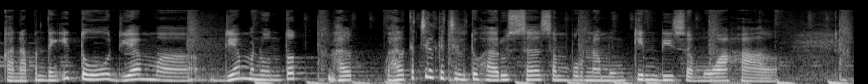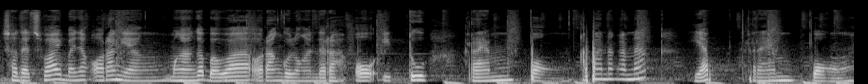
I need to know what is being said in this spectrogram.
Karena penting itu dia me, dia menuntut hal hal kecil-kecil itu harus sesempurna mungkin di semua hal. So that's why banyak orang yang menganggap bahwa orang golongan darah O itu rempong. Apa anak-anak? Yap rempong.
